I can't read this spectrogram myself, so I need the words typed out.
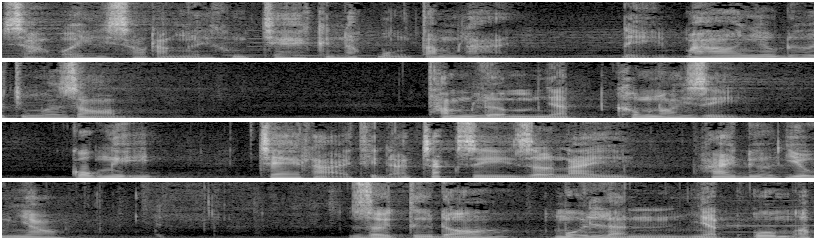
Dạo ấy sao đằng ấy không che cái nắp buồng tắm lại? Để bao nhiêu đứa chúng nó dòm. Thắm lườm Nhật không nói gì. Cô nghĩ Che lại thì đã chắc gì giờ này Hai đứa yêu nhau. Rồi từ đó, Mỗi lần Nhật ôm ấp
